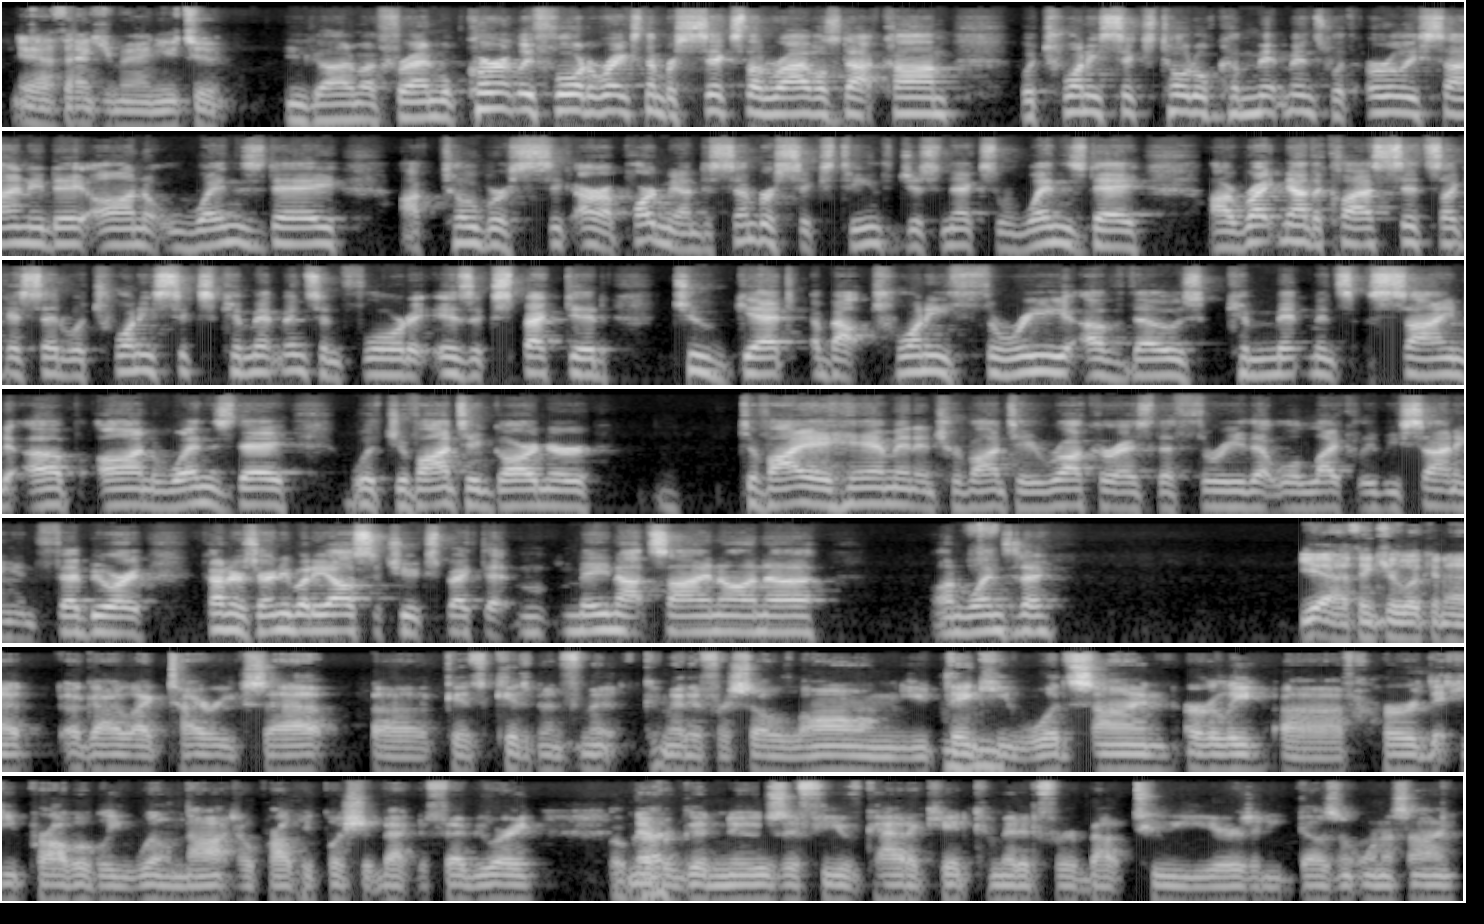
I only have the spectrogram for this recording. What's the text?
Yeah, thank you, man. You too. You got it, my friend. Well, currently, Florida ranks number six on rivals.com with 26 total commitments with early signing day on Wednesday, October 6th, or pardon me, on December 16th, just next Wednesday. Uh, right now, the class sits, like I said, with 26 commitments, and Florida is expected to get about 23 of those commitments signed up on Wednesday with Javante Gardner, Devaya Hammond and Trevante Rucker as the three that will likely be signing in February. Conner, is there anybody else that you expect that m- may not sign on uh, on Wednesday? Yeah, I think you're looking at a guy like Tyreak Sapp. Uh, kid's, kid's been commi- committed for so long. You'd think Mhm. he would sign early. Uh, I've heard that he probably will not. He'll probably push it back to February. Okay. Never good news if you've had a kid committed for about two years and he doesn't want to sign.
